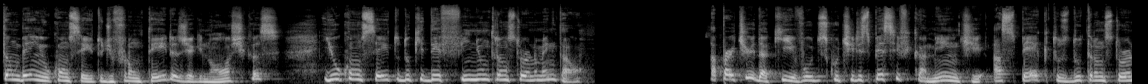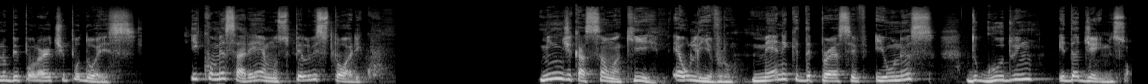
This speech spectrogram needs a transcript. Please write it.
Também o conceito de fronteiras diagnósticas e o conceito do que define um transtorno mental. A partir daqui, vou discutir especificamente aspectos do transtorno bipolar tipo 2. E começaremos pelo histórico, minha indicação aqui é o livro Manic Depressive Illness, do Goodwin e da Jameson.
